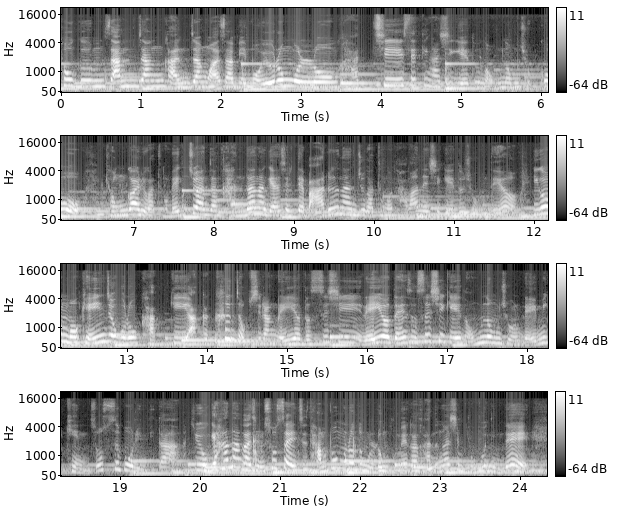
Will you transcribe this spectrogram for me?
소금, 쌈장, 간장, 와사비 뭐 이런 걸로 같이 세팅하시기에도 너무너무 좋고 견과류 같은 거 맥주 한 잔 간단하게 하실 때 마른 안주 같은 거 담아내시기에도 좋은데요. 이건 뭐 개인적으로 각기 아까 큰 접시랑 layered 쓰시 layered 해서 쓰시기에 너무너무 좋은 ramekin 소스볼입니다. 이게 하나가 지금 소 사이즈 단품으로도 물론 구매가 가능하신 부분인데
